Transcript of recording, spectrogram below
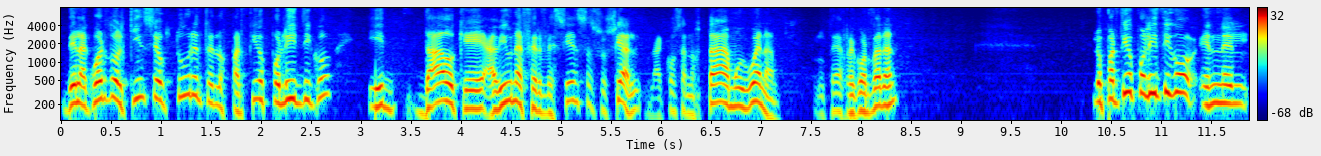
del acuerdo del 15 de octubre entre los partidos políticos y dado que había una efervescencia social, la cosa no estaba muy buena, ustedes recordarán, los partidos políticos en el,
